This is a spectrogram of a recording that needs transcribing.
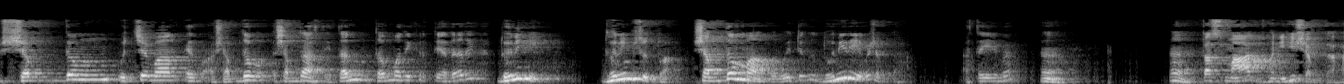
शब्दम् उच्यमान् शब्दं शब्दः अस्ति तन् तम् अधिकृत्य तद् ध्वनिः ध्वनिं श्रुत्वा शब्दं मा कुरु इत्युक्ते ध्वनिरेव शब्दः अत एव। तस्मात् ध्वनिः शब्दः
